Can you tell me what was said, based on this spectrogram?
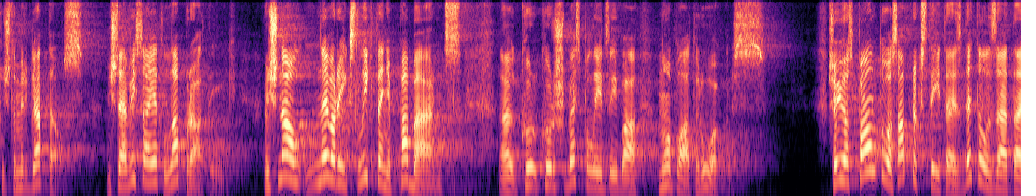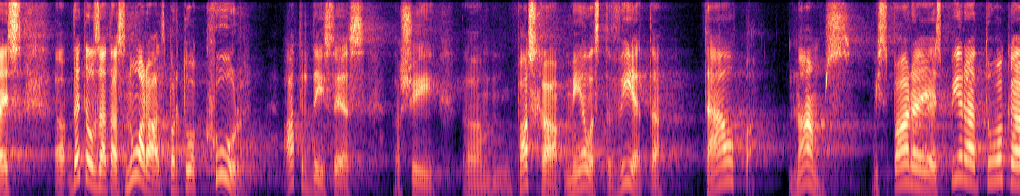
Viņš tam ir gatavs. Viņš tajā visā iet labprātīgi. Viņš nav nevarīgs likteņa pabērns, eh, kur, kurš bezpalīdzībā noplāta rokas. Šajos pantos aprakstītais eh, detalizētās norādes par to, kur atradīsies šī um, paskā mīlestība vieta, telpa, nams, vispārējais pierāda to, ka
